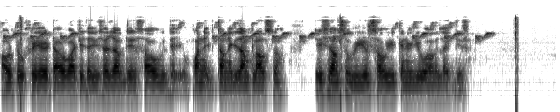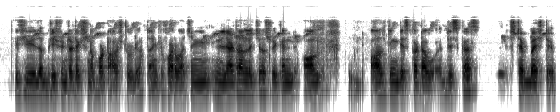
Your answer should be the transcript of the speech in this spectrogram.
How to fit how what is the usage of this how the one, example also. This is also views how you can view like this this is a brief introduction about RStudio thank you for watching. In later on lectures we can all all things discuss discuss step by step.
